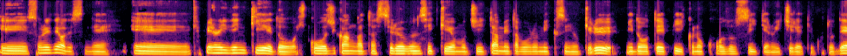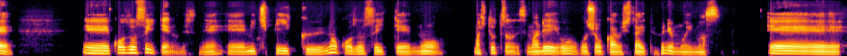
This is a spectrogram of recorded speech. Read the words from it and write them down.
えー、それではですね、えー、キャピラリ電気エイド飛行時間型質量分析系を用いたメタボロミックスにおける二動定ピークの構造推定の一例ということで、えー、構造推定のですね、えー、未知ピークの構造推定の、まあ、一つのですね、まあ、例をご紹介をしたいというふうに思います。えー、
